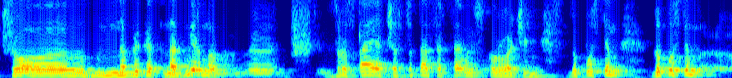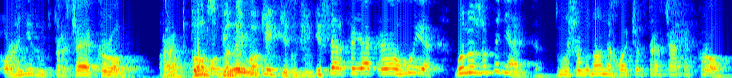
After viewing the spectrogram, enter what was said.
що, наприклад, надмірно е, зростає частота серцевих скорочень. Допустимо, допустим, організм втрачає кров. Раптово, велику кількість. І серце як реагує? Воно зупиняється, тому що воно не хоче втрачати кров.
